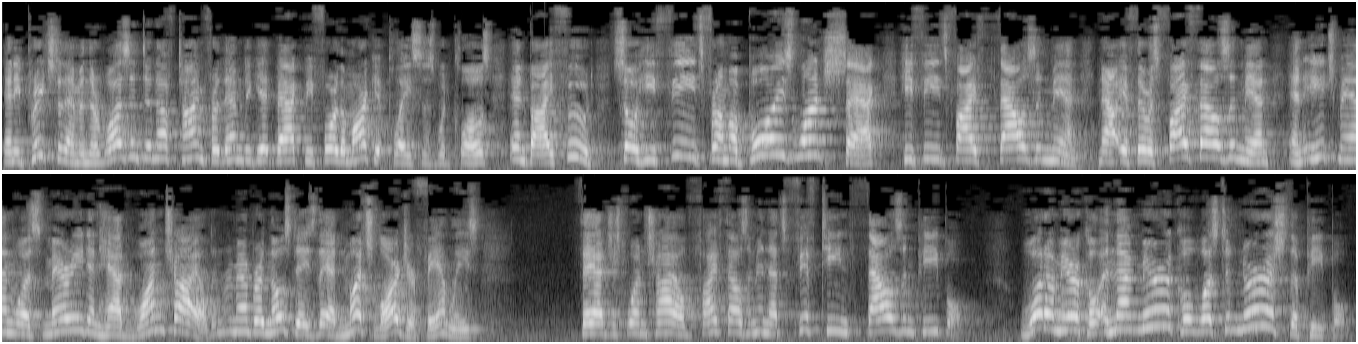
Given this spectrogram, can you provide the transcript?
and he preached to them and there wasn't enough time for them to get back before the marketplaces would close and buy food. So he feeds from a boy's lunch sack, he feeds 5,000 men. Now, if there was 5,000 men and each man was married and had one child, and remember in those days they had much larger families, they had just one child, 5,000 men, that's 15,000 people. What a miracle. And that miracle was to nourish the people.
